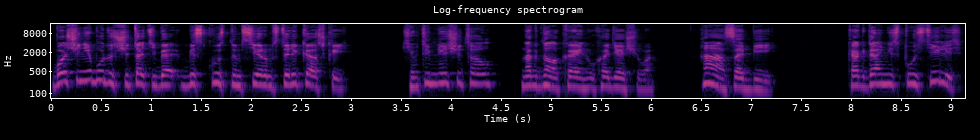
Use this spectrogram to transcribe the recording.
«Больше не буду считать тебя безвкусным серым старикашкой». «Кем ты меня считал?» – нагнал Каин уходящего. «А, забей». Когда они спустились,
